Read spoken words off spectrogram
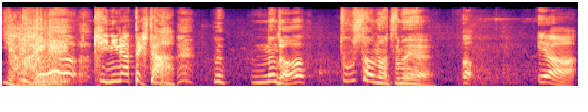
やばい。気になってきた。ななんだ？どうしたん夏目あいや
